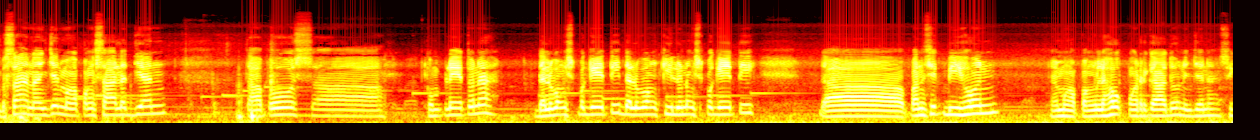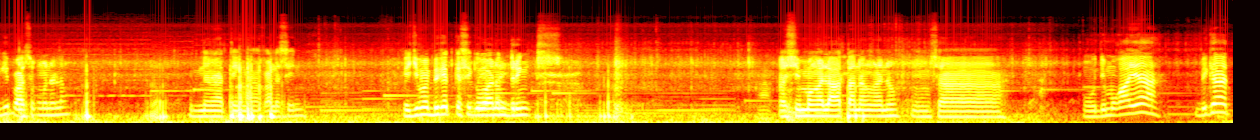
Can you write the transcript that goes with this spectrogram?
Basta nandyan mga pang salad yan. Tapos ah, kompleto na. Dalawang spaghetti, dalawang kilo ng spaghetti. Ah, pansit bihon. Ay, mga panglahok, pang ricado, nandiyan na. Sige, pasok mo na lang. Huwag na nating nakakalasin. Medyo mabigat kasi gawa ng drinks. Kasi yung mga lata ng ano, yung sa... Oh, di mo kaya. Bigat.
